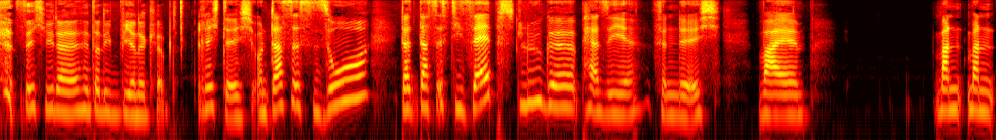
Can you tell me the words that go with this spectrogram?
sich wieder hinter die Birne kippt. Richtig. Und das ist so, da- das ist die Selbstlüge per se, finde ich, weil man, man,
